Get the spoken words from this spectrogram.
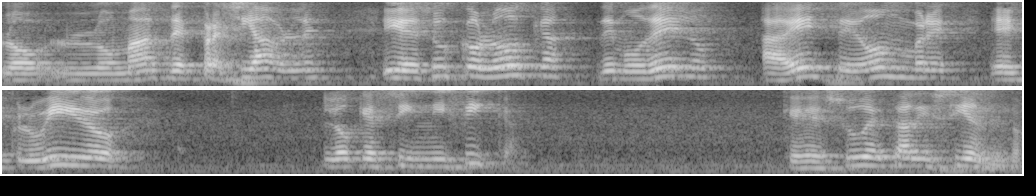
lo, más despreciable, y Jesús coloca de modelo a ese hombre excluido, lo que significa que Jesús está diciendo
